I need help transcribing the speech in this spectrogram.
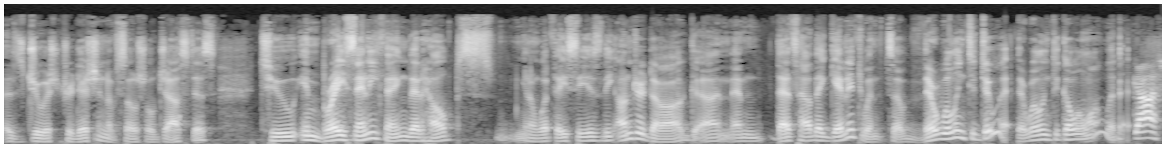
as Jewish tradition of social justice to embrace anything that helps, you know, what they see as the underdog, uh, and, and, that's how they get into it. So they're willing to do it. They're willing to go along with it. Gosh,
